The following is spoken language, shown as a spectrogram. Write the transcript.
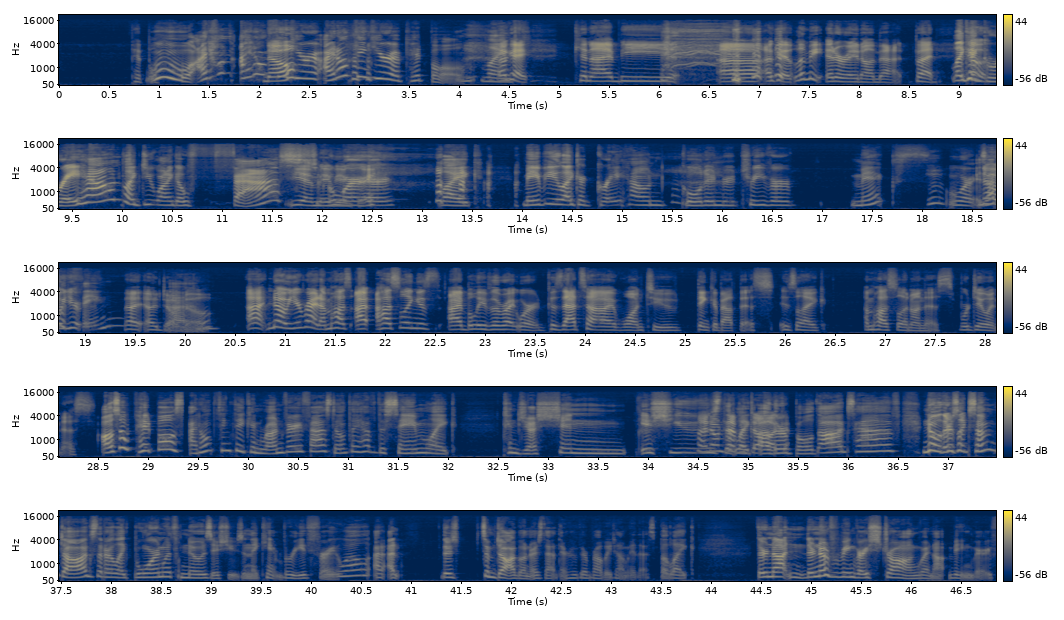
Pit bull. Ooh, I don't I don't No? think you're I don't think you're a pit bull. Like Okay. Can I be uh okay, let me iterate on that. But like no, a greyhound? Like do you want to go fast? Yeah, maybe or like maybe like a greyhound golden retriever mix? Or is No, that a thing? I, I don't know. Um, Uh, no, you're right. I'm hus- I, hustling is I believe the right word because that's how I want to think about this. Is like I'm hustling on this. We're doing this. Also pit bulls, I don't think they can run very fast. Don't they have the same like congestion issues that like other bulldogs have? No, there's like some dogs that are like born with nose issues and they can't breathe very well. I, I, there's some dog owners out there who can probably tell me this, but like they're not they're known for being very strong but not being very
